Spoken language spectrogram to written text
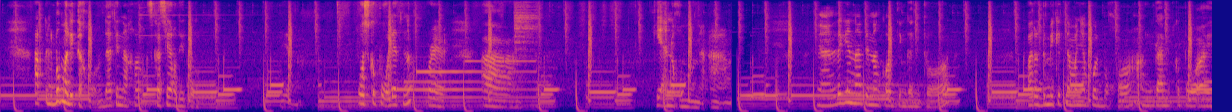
Actually, bumalik ako. Dati na kasi ako dito. Post ko po ulit, no? Or, ah, i-ano ko muna. Ah, yan, lagyan natin ng konting ganito. Para dumikit naman yung pulbo ko. Ang gamit ko po ay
